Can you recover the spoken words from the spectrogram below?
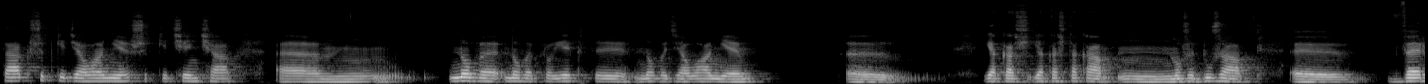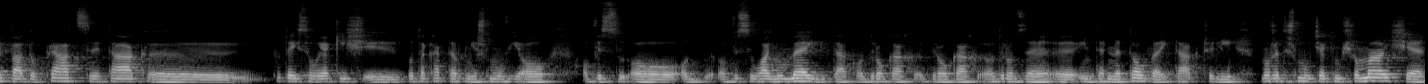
Tak, szybkie działanie, szybkie cięcia, nowe, nowe projekty, nowe działanie, y, jakaś, jakaś taka mm, może duża y, werwa do pracy, tak? Y, tutaj są jakieś, y, bo ta karta również mówi o, o, wysy, o, o, wysyłaniu maili, tak? O drogach, drogach, o drodze y, internetowej, tak? Czyli może też mówić o jakimś romansie.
